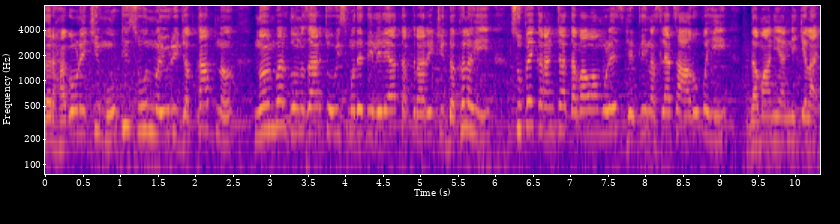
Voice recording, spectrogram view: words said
तर हगवण्याची मोठी सून मयुरी जगतापनं नोव्हेंबर दोन हजार चोवीसमध्ये दिलेल्या तक्रारीची दखलही सुपेकरांच्या दबावामुळेच घेतली नसल्याचा आरोपही दमानी यांनी केलाय.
